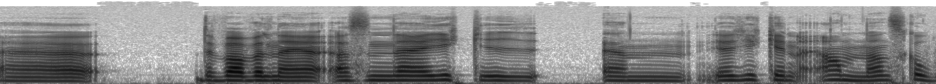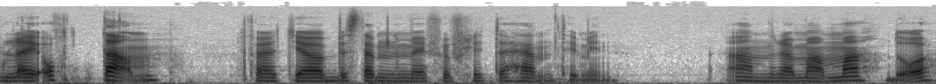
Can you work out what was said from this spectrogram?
Uh, det var väl när jag, alltså när jag gick i en, jag gick i en annan skola i åttan för att jag bestämde mig för att flytta hem till min andra mamma då, uh,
